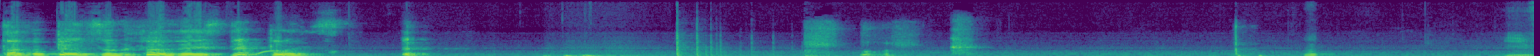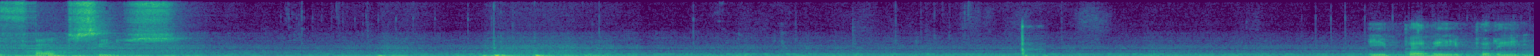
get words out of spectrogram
tava pensando em fazer isso depois. E falta o Sirius. Ih, peraí, peraí.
